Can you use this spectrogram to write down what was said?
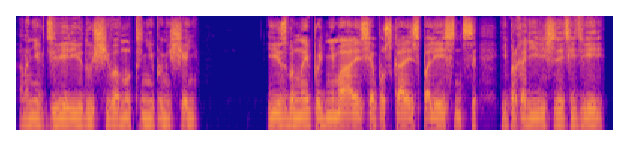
а на них двери, ведущие во внутренние помещения. Избранные поднимались и опускались по лестнице и проходили через эти двери. —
